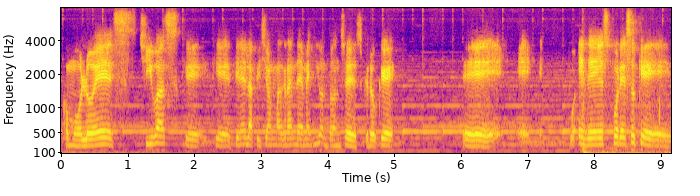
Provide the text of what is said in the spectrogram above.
como lo es Chivas, que, que tiene la afición más grande de México, entonces creo que eh, eh, es por eso que,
